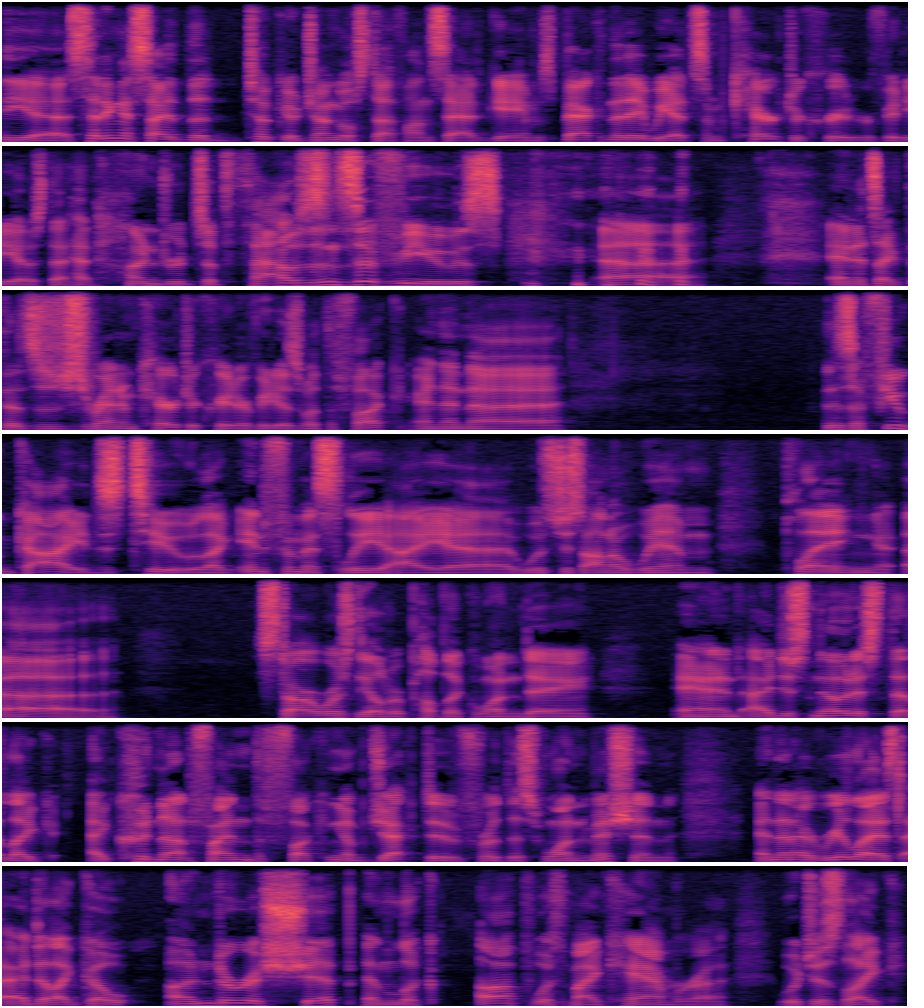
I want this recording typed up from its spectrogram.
the uh, setting aside the Tokyo Jungle stuff on Sad Games, back in the day we had some character creator videos that had hundreds of thousands of views, uh, and it's like those are just random character creator videos. What the fuck? And then uh, there's a few guides too. Like infamously, I uh, was just on a whim playing uh, Star Wars: The Old Republic one day, and I just noticed that like I could not find the fucking objective for this one mission, and then I realized I had to like go under a ship and look up with my camera, which is like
